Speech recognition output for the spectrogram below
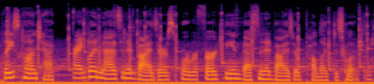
please contact Franklin Madison Advisors or refer to the Investment Advisor public disclosures.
